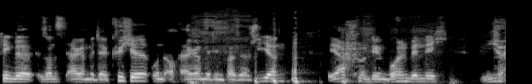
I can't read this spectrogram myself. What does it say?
kriegen wir sonst Ärger mit der Küche und auch Ärger mit den Passagieren. ja, und den wollen wir nicht. Wir,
